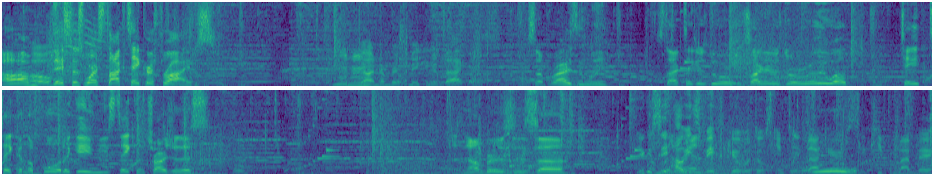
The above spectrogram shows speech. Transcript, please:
um, Oh. this is where Stocktaker thrives. Mm-hmm. John numbers making it back. Surprisingly, Stocktaker's doing Stocktaker's doing really well, taking the flow of the game. He's taking charge of this. The numbers is uh. You can see how he's faced good with those Inkling back airs to keep him at bay.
